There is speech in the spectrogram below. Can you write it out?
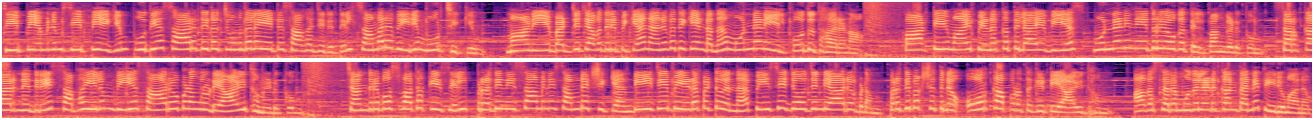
സി പി എമ്മിനും സി പി ഐക്കും പുതിയ സാരഥികൾ ചുമതലയേറ്റ സാഹചര്യത്തിൽ സമരവീര്യം മൂർച്ഛിക്കും. മാണിയെ ബഡ്ജറ്റ് അവതരിപ്പിക്കാൻ അനുവദിക്കേണ്ടെന്ന് മുന്നണിയിൽ പൊതുധാരണ. പാർട്ടിയുമായി പിണക്കത്തിലായ വി എസ് മുന്നണി നേതൃയോഗത്തിൽ പങ്കെടുക്കും. സർക്കാരിനെതിരെ സഭയിലും വി എസ് ആരോപണങ്ങളുടെ ആയുധമെടുക്കും. ചന്ദ്രബോസ് വധക്കേസിൽ പ്രതി നിസാമിനെ സംരക്ഷിക്കാൻ ഡി ജി പി ഇടപെട്ടുവെന്ന് പി സി ജോർജിന്റെ ആരോപണം പ്രതിപക്ഷത്തിന് ഓർക്കാപ്പുറത്ത് കിട്ടിയ ആയുധം. അവസരം മുതലെടുക്കാൻ തന്നെ തീരുമാനം.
